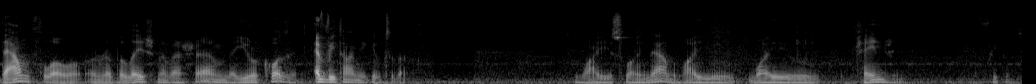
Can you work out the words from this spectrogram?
downflow and revelation of Hashem that you're causing every time you give tzedakah. Why are you slowing down? Why are you, why are you changing frequency?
